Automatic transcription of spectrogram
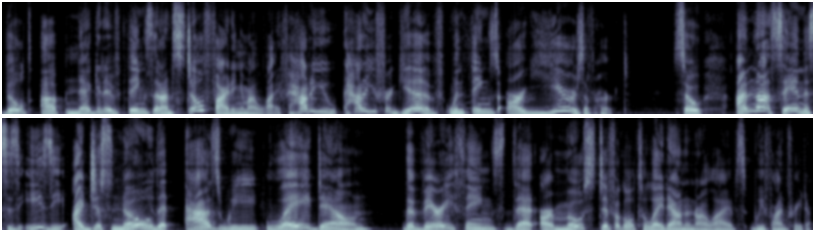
built up negative things that I'm still fighting in my life. How do you how do you forgive when things are years of hurt? So, I'm not saying this is easy. I just know that as we lay down the very things that are most difficult to lay down in our lives, we find freedom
